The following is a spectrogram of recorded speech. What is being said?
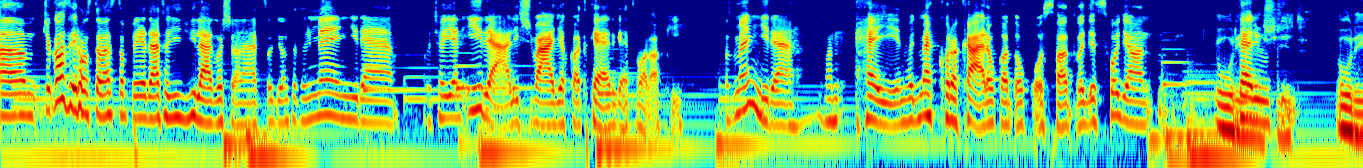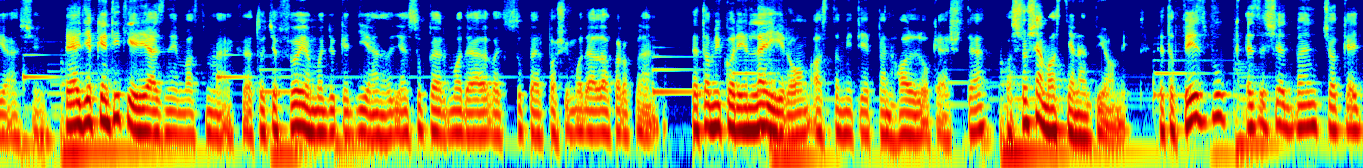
Um, csak azért hoztam ezt a példát, hogy így világosan látszódjon, tehát hogy mennyire, hogyha ilyen irreális vágyakat kerget valaki, az mennyire van helyén, vagy mekkora károkat okozhat, vagy ez hogyan Óriási. terül ki. Óriási. De egyébként itt írjázném azt meg, tehát hogyha följön mondjuk egy ilyen, hogy ilyen szupermodell, vagy szuperpasi modell akarok lenni, Tehát amikor én leírom azt, amit éppen hallok este, az sosem azt jelenti, amit. Tehát a Facebook ez esetben csak egy,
